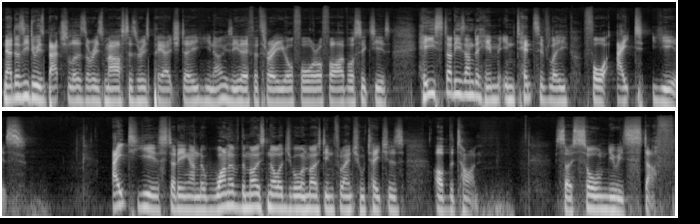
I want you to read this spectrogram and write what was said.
Now, does he do his bachelor's or his master's or his PhD? You know, is he there for three or four or five or six years? He studies under him intensively for eight years. Eight years studying under one of the most knowledgeable and most influential teachers of the time. So Saul knew his stuff.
